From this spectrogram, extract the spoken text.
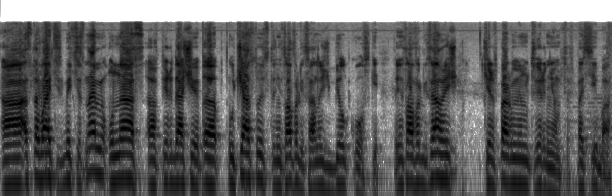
А, оставайтесь вместе с нами. У нас в передаче участвует Станислав Александрович Белковский. Станислав Александрович, Через пару минут вернемся. Спасибо.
